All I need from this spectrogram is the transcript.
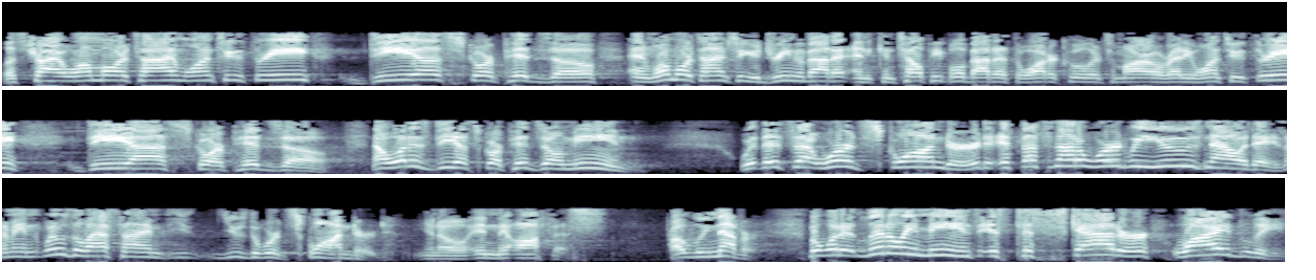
Let's try it one more time. One, two, three. Dia scorpizzo. And one more time so you dream about it and can tell people about it at the water cooler tomorrow. Ready? One, two, three. Dia scorpizzo. Now what does dia scorpizzo mean? It's that word squandered. If that's not a word we use nowadays. I mean, when was the last time you used the word squandered, you know, in the office? Probably never. But what it literally means is to scatter widely.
